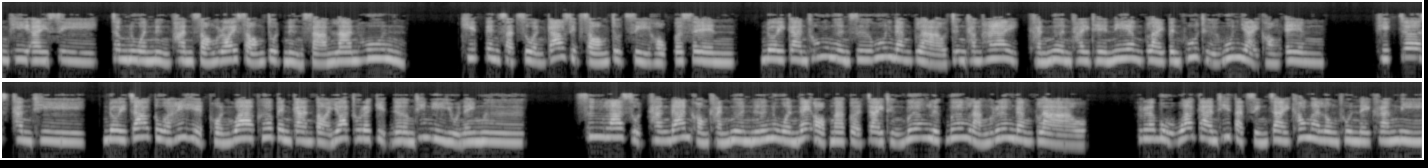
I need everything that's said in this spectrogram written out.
MTIC จำนวน 1,202.13 ล้านหุ้น คิดเป็นสัดส่วน 92.46%โดยการทุ่มเงินซื้อหุ้นดังกล่าวจึงทำให้ขันเงินไทเทเนียมกลายเป็นผู้ถือหุ้นใหญ่ของ M Pictures ทันที โดยเจ้าตัวให้เหตุผลว่าเพื่อเป็นการต่อยอดธุรกิจเดิมที่มีอยู่ในมือ ซึ่งล่าสุดทางด้านของขันเงินเนื้อนวลได้ออกมาเปิดใจถึงเบื้องลึกเบื้องหลังเรื่องดังกล่าว ระบุว่าการที่ตัดสินใจเข้ามาลงทุนในครั้งนี้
